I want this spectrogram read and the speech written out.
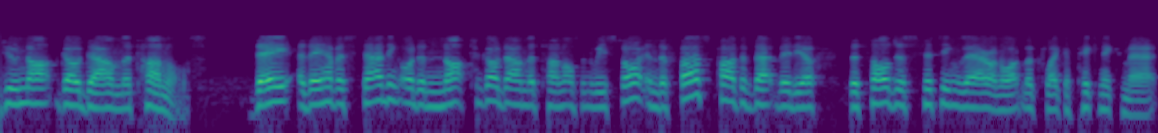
do not go down the tunnels they they have a standing order not to go down the tunnels, and we saw in the first part of that video the soldiers sitting there on what looked like a picnic mat,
